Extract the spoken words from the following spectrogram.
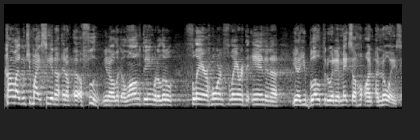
kind of like what you might see in, a, in a, a, flute, you know, like a long thing with a little flare, horn flare at the end, and a, you know, you blow through it and it makes a, a, a noise.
